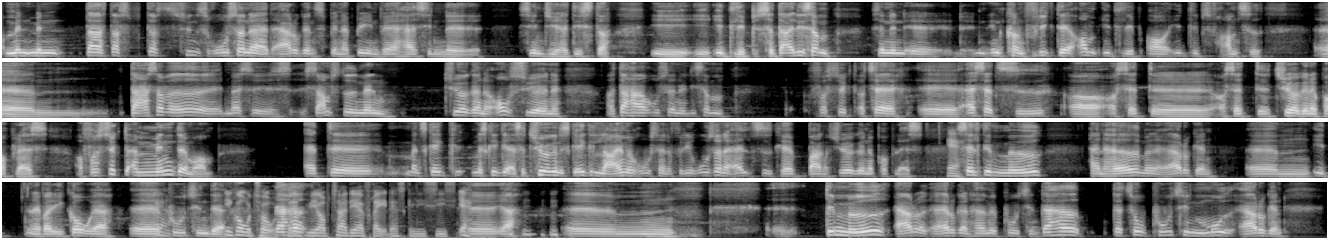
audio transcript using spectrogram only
men men der, der, der synes russerne, at Erdogan spænder ben ved at have sine, øh, sine jihadister i, i Idlib. Så der er ligesom sådan en, øh, en konflikt der om Idlib og Idlibs fremtid. Øhm, der har så været en masse samstød mellem tyrkerne og syrerne, og der har russerne ligesom forsøgt at tage øh, Assads side og, og sætte, øh, og sætte øh, tyrkerne på plads, og forsøgt at minde dem om, at øh, man skal ikke, man skal ikke, altså tyrkerne skal ikke lege med russerne, fordi russerne altid kan banke tyrkerne på plads. Ja. Selv det møde, han havde med Erdogan, øh, i, nej, var det i går, ja, øh, ja. Putin der. I går torsdag, havde, vi optager det her fredag, skal lige siges. Ja, øh, ja. øh, det møde Erdogan havde med Putin, der, havde, der tog Putin mod Erdogan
